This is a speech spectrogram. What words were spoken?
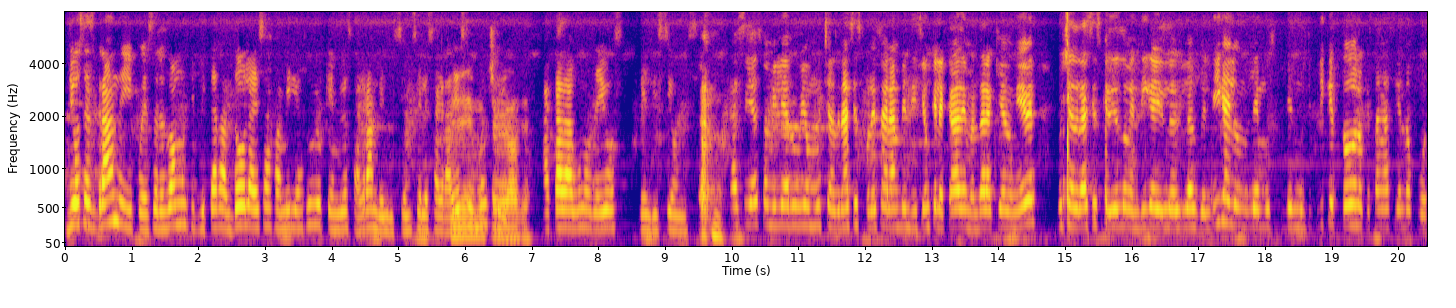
Dios es grande y pues se les va a multiplicar al doble a esa familia Rubio que envió esta gran bendición, se les agradece Sí, mucho a cada uno de ellos bendiciones. Así es, familia Rubio, muchas gracias por esa gran bendición que le acaba de mandar aquí a Don Ever. Muchas gracias, que Dios lo bendiga y los, los bendiga y los, les multiplique todo lo que están haciendo por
